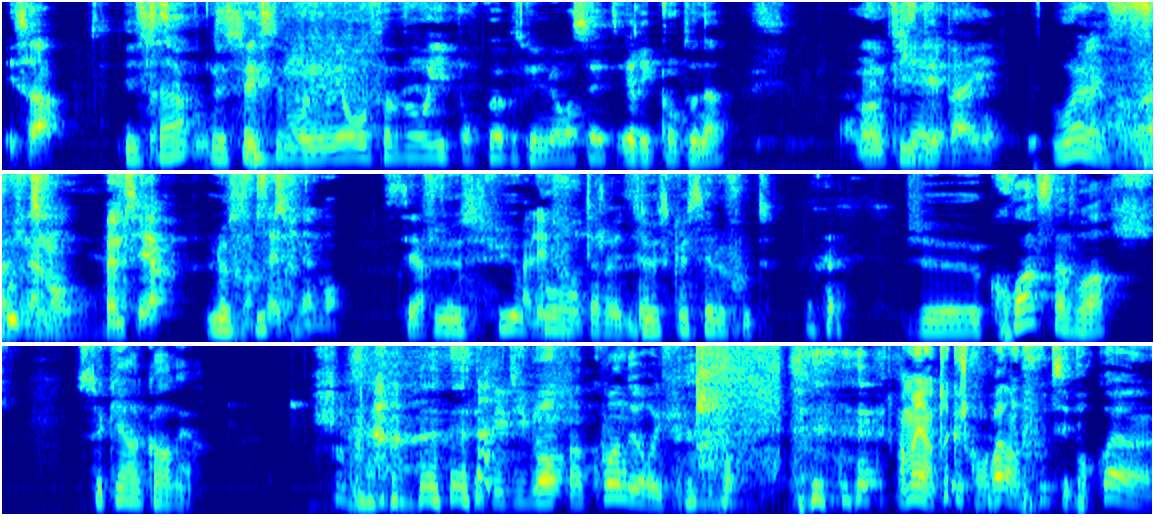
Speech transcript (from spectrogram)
Et ça Et Ça, ça. Le sexe, c'est mon numéro favori. Pourquoi? Parce que le numéro 7, Eric Cantona. Mon Ok. fils des pailles. ouais, Ouais, le voilà, foot. finalement. Même CR, Le foot. 7 finalement. Je suis au Allez, courant foot, dit. de ce que c'est le foot. Je crois savoir ce qu'est un corner. C'est effectivement un coin de rue. Ah, moi, il y a un truc que je comprends pas dans le foot, c'est pourquoi. euh,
